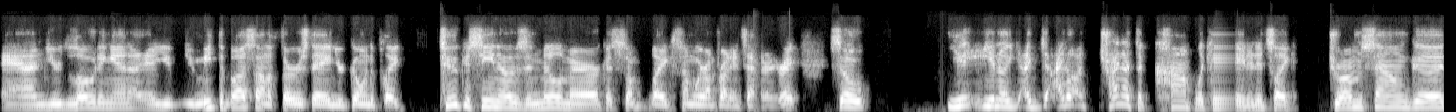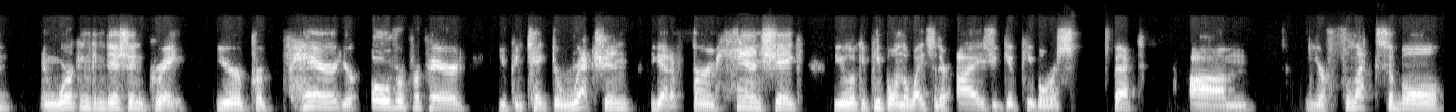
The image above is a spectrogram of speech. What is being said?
and you're loading in. Uh, you you meet the bus on a Thursday and you're going to play two casinos in Middle America, some like somewhere on Friday and Saturday, right? So you you know, I I don't try not to complicate it. It's like drums sound good and working condition, great. You're prepared. You're over prepared. You can take direction. You got a firm handshake. You look at people in the whites of their eyes. You give people respect. Um, you're flexible.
